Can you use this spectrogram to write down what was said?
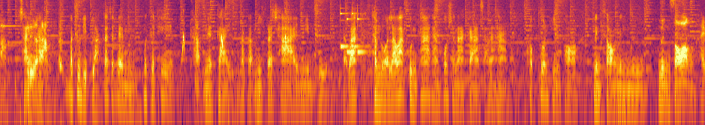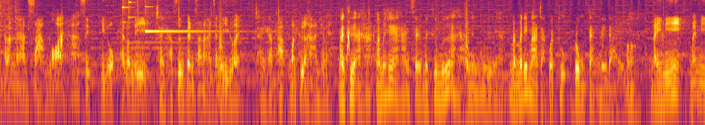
ต่ำใช่เกลือครับต่วัตถุดิบหลักก็จะเป็นมะเขือเทศำ ครับเนื้อไก่แล้วก็มีกระชายมีอื่นๆแต่ว่าคำนวณแล้วว่าคุณค่าทางโภชนาการสารอาหาร ครบถ้วนเพียงพอ1ซอง1 มื้อหนึ่งซองให้พลังงาน 350 กิโลแคลอรี่ ใช่ครับซึ่งเป็นสารอาหารชั้นดีด้วยใช่ครับ ครับ มันคืออาหารใช่ไหม มันคืออาหาร มันไม่ใช่อาหารเสริม มันคือมื้ออาหารหนึ่งมื้อฮะมันไม่ได้มาจากวัตถุปรุงแต่งใดเออในนี้ไม่มี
